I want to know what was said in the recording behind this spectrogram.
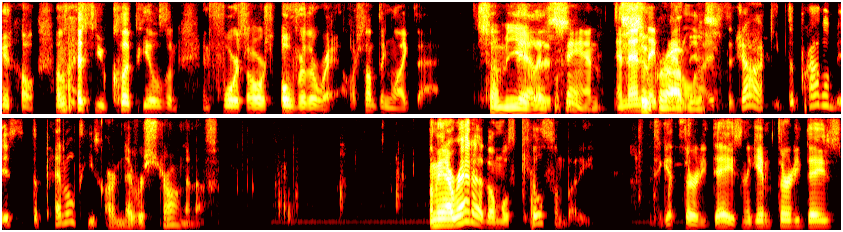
You know, unless you clip heels and, and force a horse over the rail or something like that. Some yeah, let it stand, and then they penalize obvious. the jockey. The problem is the penalties are never strong enough. I mean, Irad I'd almost kill somebody to get 30 days, and they gave him 30 days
